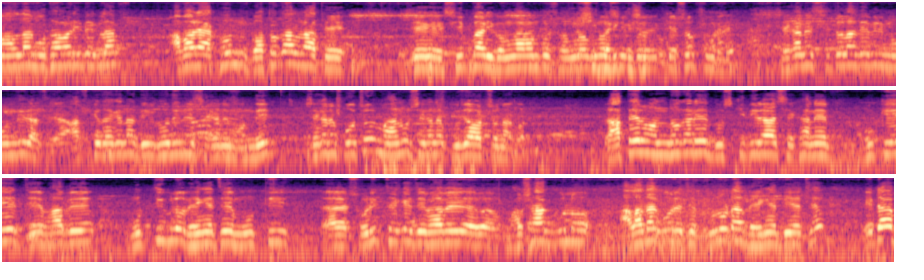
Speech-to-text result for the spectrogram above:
মালদার মোথাবাড়ি দেখলাম আবার এখন গতকাল রাতে যে শিববাড়ি গঙ্গারামপুর সংলগ্ন শিব- কেশবপুরে। সেখানে শীতলা দেবীর মন্দির আছে। আজকে দেখে না দীর্ঘদিনের সেখানে মন্দির। সেখানে প্রচুর মানুষ সেখানে পূজা অর্চনা করে। রাতের অন্ধকারে দুষ্কৃতীরা সেখানে ঢুকে যেভাবে মূর্তিগুলো ভেঙেছে মূর্তি শরীর থেকে যেভাবে পোশাকগুলো আলাদা করেছে পুরোটা ভেঙে দিয়েছে। এটা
